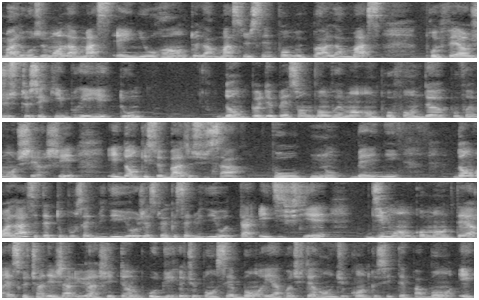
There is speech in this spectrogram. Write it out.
malheureusement la masse est ignorante, la masse ne s'informe pas, la masse préfère juste ce qui brille et tout. Donc peu de personnes vont vraiment en profondeur pour vraiment chercher et donc ils se basent sur ça pour nous bénir. Donc voilà, c'était tout pour cette vidéo. J'espère que cette vidéo t'a édifié. Dis-moi en commentaire, est-ce que tu as déjà eu acheté un produit que tu pensais bon et après tu t'es rendu compte que c'était pas bon et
